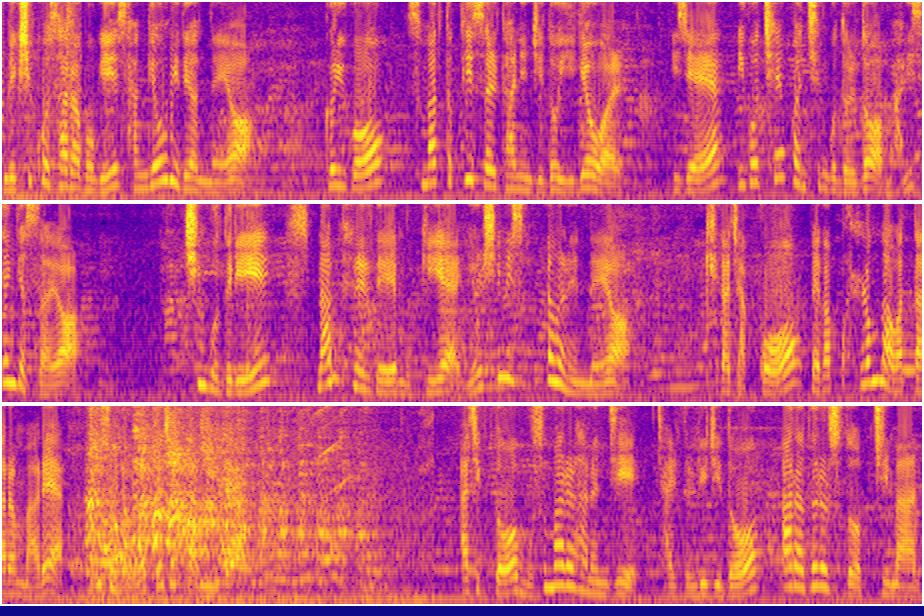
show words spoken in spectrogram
멕시코 살아보기 3개월이 되었네요. 그리고 스마트 핏을 다닌 지도 2개월. 이제 이곳 체육관 친구들도 많이 생겼어요. 친구들이 남편에 대해 묻기에 열심히 설명을 했네요. 키가 작고 배가 뻘록 나왔다는 말에 웃음보가 터졌답니다. 아직도 무슨 말을 하는지 잘 들리지도 알아들을 수도 없지만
